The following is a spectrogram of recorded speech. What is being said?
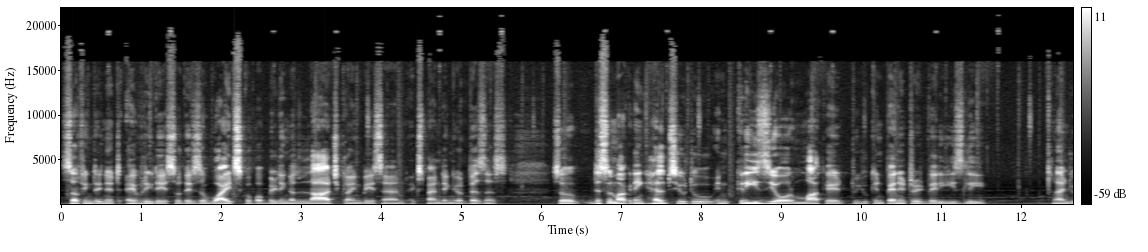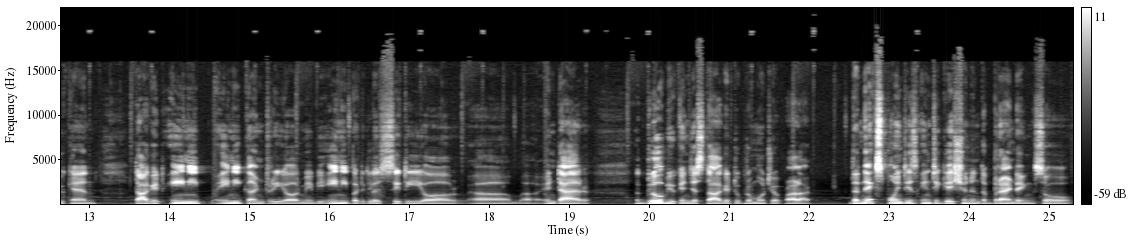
surfing the net every day. So there is a wide scope of building a large client base and expanding your business. So digital marketing helps you to increase your market. You can penetrate very easily, and you can target any any country or maybe any particular city or uh, uh, entire globe. You can just target to promote your product. The next point is integration in the branding. So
